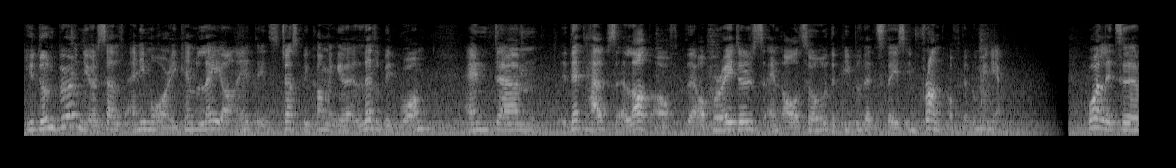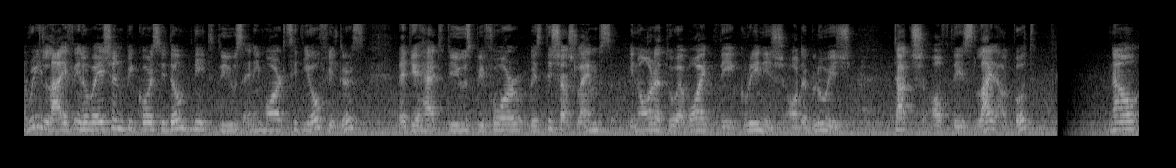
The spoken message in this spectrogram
you don't burn yourself anymore. You can lay on it, it's just becoming a, little bit warm and um, that helps a lot of the operators and also the people that stays in front of the luminaire. Well, it's a real life innovation because you don't need to use any more CTO filters that you had to use before with discharge lamps in order to avoid the greenish or the bluish touch of this light output. Now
